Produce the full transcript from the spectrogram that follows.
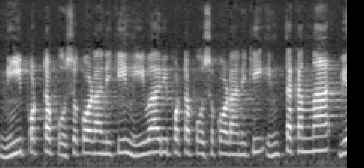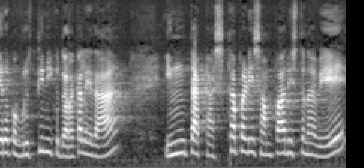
నీ పొట్ట పోసుకోవడానికి నీ వారి పొట్ట పోసుకోవడానికి ఇంతకన్నా వేరొక వృత్తి నీకు దొరకలేదా? ఇంత కష్టపడి సంపాదిస్తున్నావే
